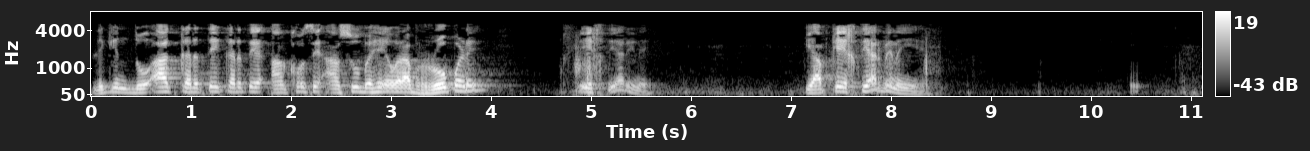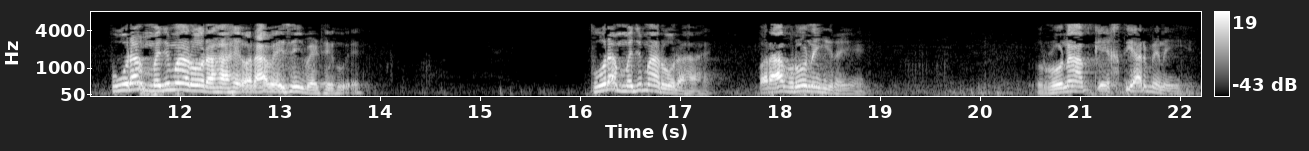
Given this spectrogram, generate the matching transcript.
لیکن دعا کرتے کرتے آنکھوں سے آنسو بہے اور آپ رو پڑے، یہ اختیاری نہیں۔ یہ آپ کے اختیار میں نہیں ہے۔ پورا مجمع رو رہا ہے اور آپ ایسے ہی بیٹھے ہوئے پورا مجمع رو رہا ہے اور آپ رو نہیں رہے ہیں۔ رونا آپ کے اختیار میں نہیں ہے۔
